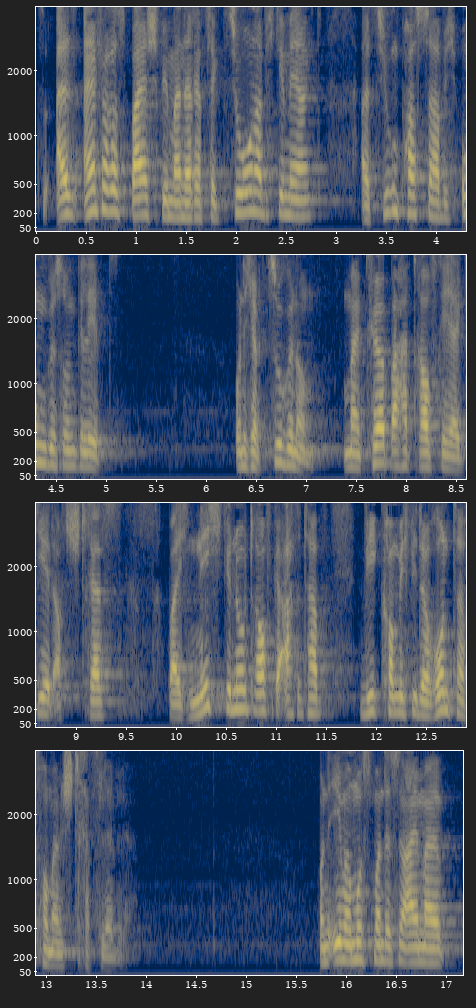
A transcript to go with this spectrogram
So, als einfaches Beispiel meiner Reflexion habe ich gemerkt, als Jugendpastor habe ich ungesund gelebt. Und ich habe zugenommen. Und mein Körper hat darauf reagiert, auf Stress, weil ich nicht genug darauf geachtet habe, wie komme ich wieder runter von meinem Stresslevel. Und immer muss man das nur einmal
